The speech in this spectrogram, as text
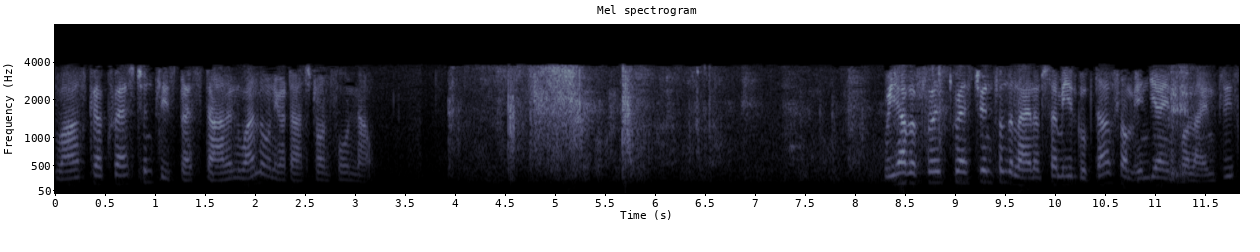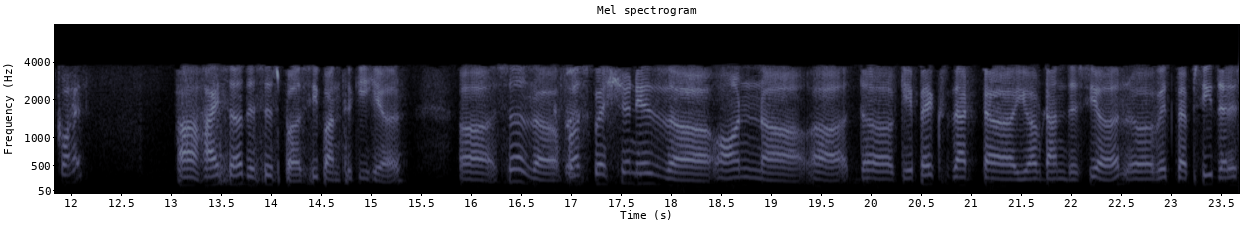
To ask a question, please press star and one on your touchtone phone now. We have a first question from the line of Samir Gupta from India Infoline. Please go ahead. Uh, hi, sir. This is Percy Panthaki here. Uh, sir, uh, first question is uh, on uh, uh, the capex that uh, you have done this year. Uh, with Pepsi, there is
